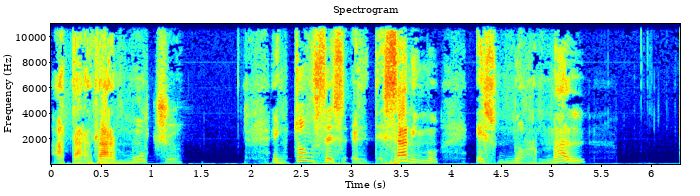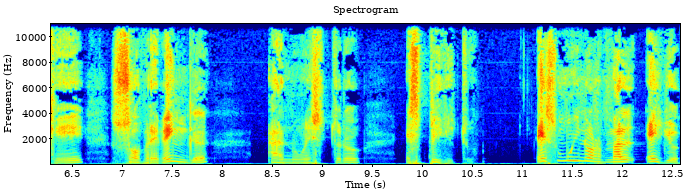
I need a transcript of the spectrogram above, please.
a tardar mucho entonces el desánimo es normal que sobrevenga a nuestro espíritu. Es muy normal ello.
